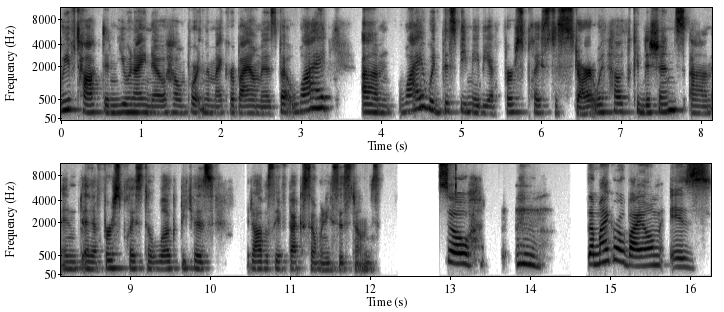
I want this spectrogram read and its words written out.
We've talked, and you and I know how important the microbiome is, but why? Um, why would this be maybe a first place to start with health conditions um, and, and a first place to look because it obviously affects so many systems? So, the microbiome is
